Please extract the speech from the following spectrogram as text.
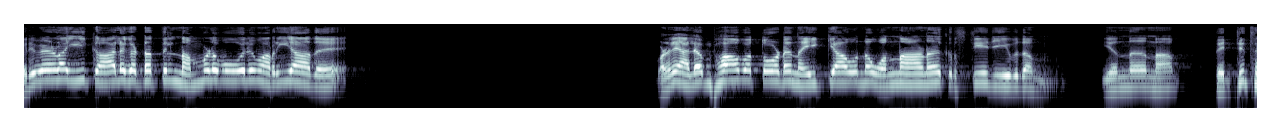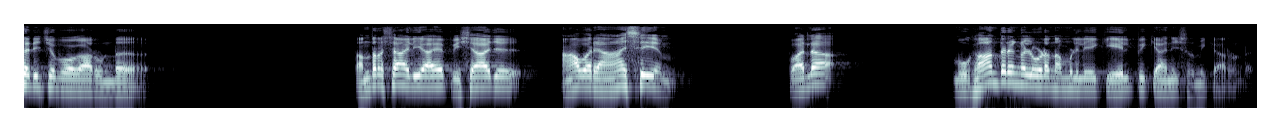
ഒരു വേള ഈ കാലഘട്ടത്തിൽ നമ്മൾ പോലും അറിയാതെ വളരെ അലംഭാവത്തോടെ നയിക്കാവുന്ന ഒന്നാണ് ക്രിസ്തീയ ജീവിതം എന്ന് നാം തെറ്റിദ്ധരിച്ചു പോകാറുണ്ട്. തന്ത്രശാലിയായ പിശാജ് ആ ഒരാശയം പല മുഖാന്തരങ്ങളിലൂടെ നമ്മളിലേക്ക് ഏൽപ്പിക്കാനും ശ്രമിക്കാറുണ്ട്.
